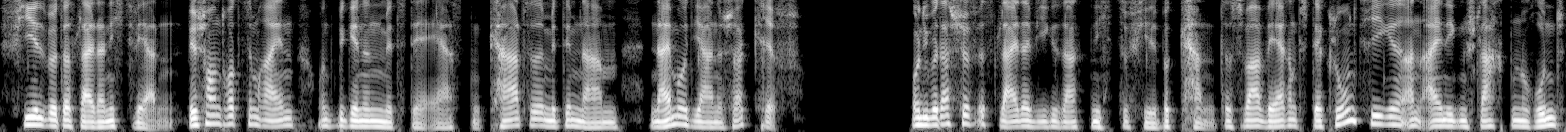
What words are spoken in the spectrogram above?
Viel wird das leider nicht werden. Wir schauen trotzdem rein und beginnen mit der ersten Karte mit dem Namen Naimodianischer Griff. Und über das Schiff ist leider, wie gesagt, nicht so viel bekannt. Es war während der Klonkriege an einigen Schlachten rund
